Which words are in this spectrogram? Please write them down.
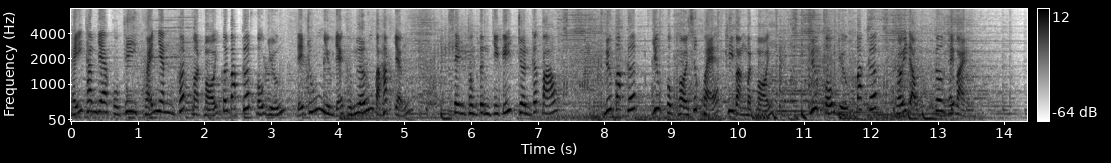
Hãy tham gia cuộc thi khỏe nhanh, hết mệt mỏi với bát kết bổ dưỡng để trúng nhiều giải thưởng lớn và hấp dẫn. Xem thông tin chi tiết trên các báo. Nước bát kết giúp phục hồi sức khỏe khi bạn mệt mỏi. Nước bổ dưỡng bát kết khởi động cơ thể bạn.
